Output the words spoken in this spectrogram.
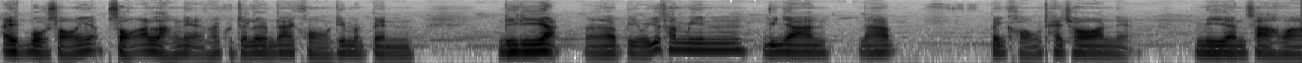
ไอ้บวกสองเนี่ยสองอันหลังเนี่ยคุณจะเริ่มได้ของที่มันเป็นดีๆอะนะครับปีวยุทธมินวิญญาณนะครับ เป็นของแทชอนเนี่ยมียันซาฮวา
